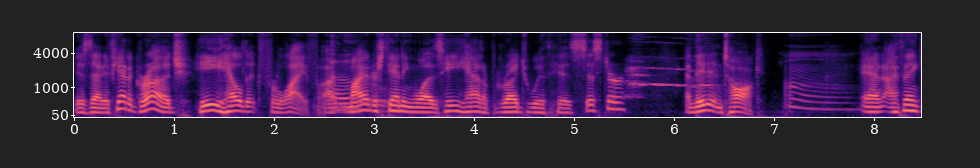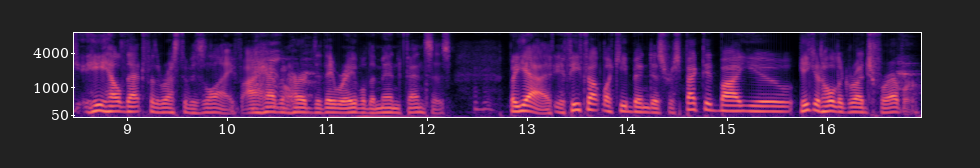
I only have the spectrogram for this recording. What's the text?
is that if he had a grudge, he held it for life. Uh, my understanding was he had a grudge with his sister, and they didn't talk. And I think he held that for the rest of his life. I haven't heard that they were able to mend fences. But yeah, if he felt like he'd been disrespected by you, he could hold a grudge forever.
